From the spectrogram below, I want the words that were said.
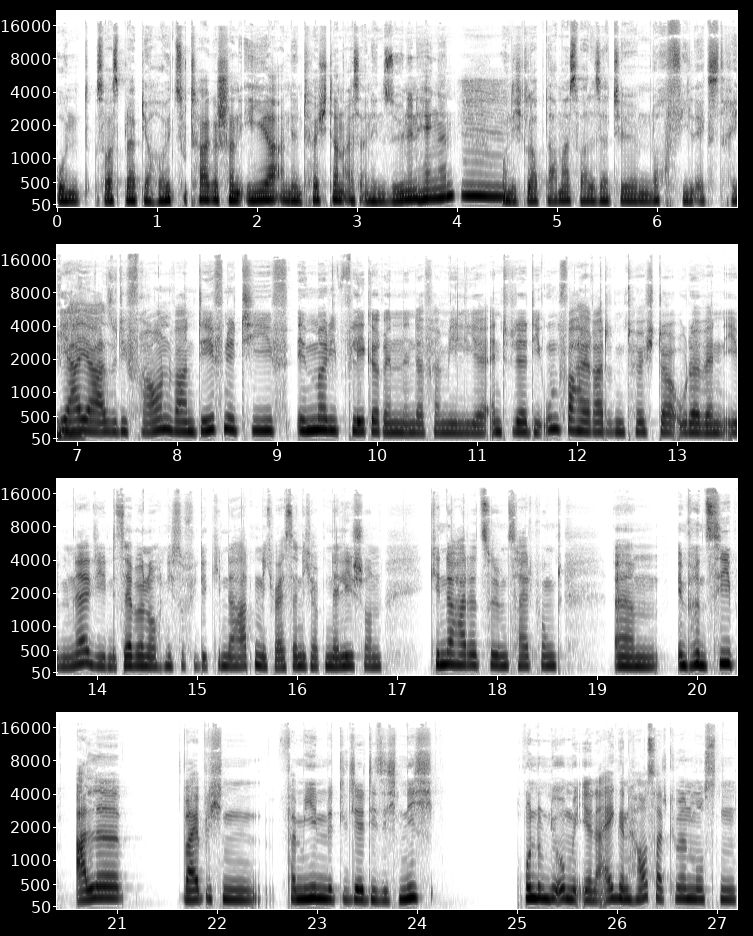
und sowas bleibt ja heutzutage schon eher an den Töchtern als an den Söhnen hängen. Hm. Und ich glaube, damals war das natürlich noch viel extremer. Ja, ja, also die Frauen waren definitiv immer die Pflegerinnen in der Familie. Entweder die unverheirateten Töchter oder wenn eben, ne, die selber noch nicht so viele Kinder hatten. Ich weiß ja nicht, ob Nelly schon Kinder hatte zu dem Zeitpunkt. Ähm, Im Prinzip alle weiblichen Familienmitglieder, die sich nicht rund um die Uhr um ihren eigenen Haushalt kümmern mussten,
